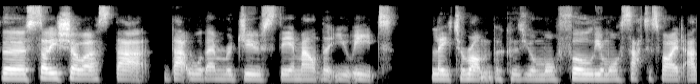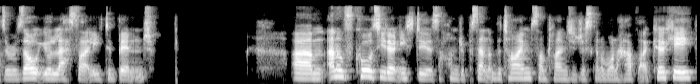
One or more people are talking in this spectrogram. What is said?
the studies show us that that will then reduce the amount that you eat later on because you're more full, you're more satisfied. As a result, you're less likely to binge. Um, and of course, you don't need to do this 100% of the time. Sometimes you're just going to want to have that cookie.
